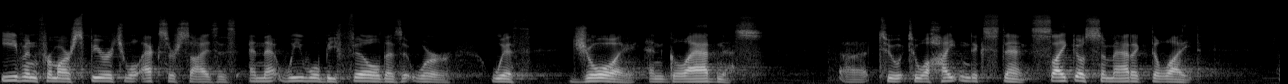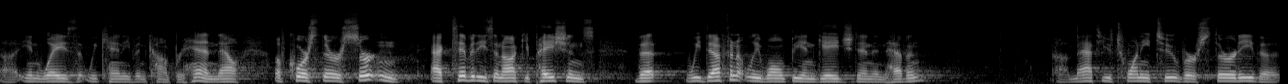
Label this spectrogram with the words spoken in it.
even from our spiritual exercises, and that we will be filled, as it were, with joy and gladness uh, to, to a heightened extent, psychosomatic delight uh, in ways that we can't even comprehend. Now, of course, there are certain activities and occupations that we definitely won't be engaged in in heaven. Uh, Matthew 22, verse 30, the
